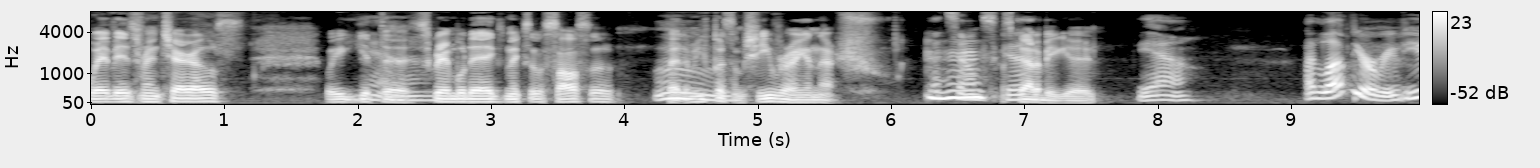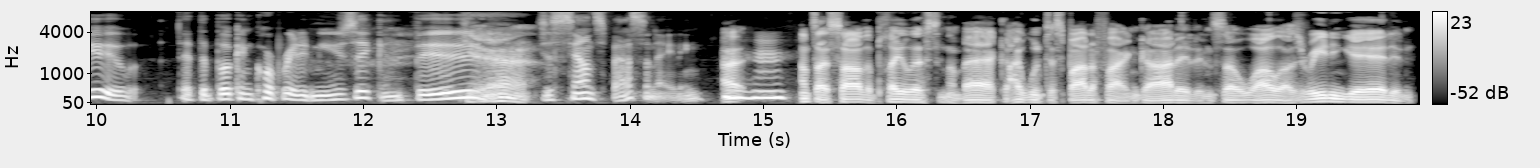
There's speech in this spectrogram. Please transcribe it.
huevos rancheros. We get the scrambled eggs, mix it with salsa. But I mean, you put mm. some chèvre in there. phew, That mm-hmm. sounds good. It's got to be good. Yeah. I love your review that the book incorporated music and food. Yeah. It just sounds fascinating. I, mm-hmm. once I saw the playlist in the back, I went to Spotify and got it. And so while I was reading it, and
